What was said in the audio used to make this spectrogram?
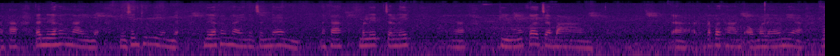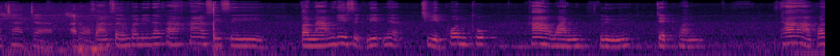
นะคะและเนื้อข้างในเนี่ยอย่างเช่นทุเรียนเนี่ยเนื้อข้างในเนี่ยจะแน่นนะคะเมล็ดจะเล็กนะคะผิวก็จะบางอ่ารับประทานออกมาแล้วเนี่ยรสชาติจะอร่อย สารเสริมตัวนี้นะคะ5ซีซีต่อน้ำ20 ลิตรเนี่ยฉีดพ่นทุก 5 วันหรือ 7วัน ถ้าหากว่า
